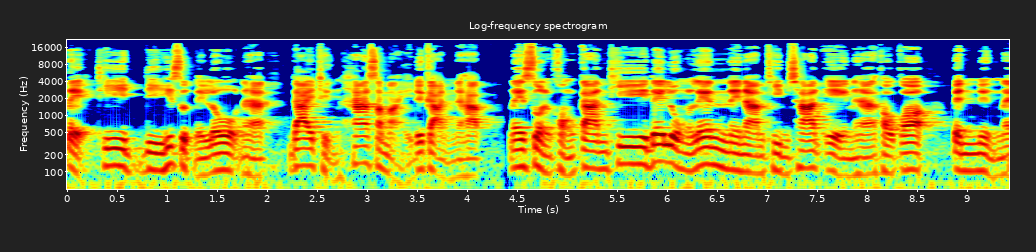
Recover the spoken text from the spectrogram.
เตะที่ดีที่สุดในโลกนะฮะได้ถึง 5 สมัยด้วยกันนะครับ ในส่วนของการที่ได้ลงเล่นในนามทีมชาติเองนะฮะเขาก็เป็นหนึ่งใน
